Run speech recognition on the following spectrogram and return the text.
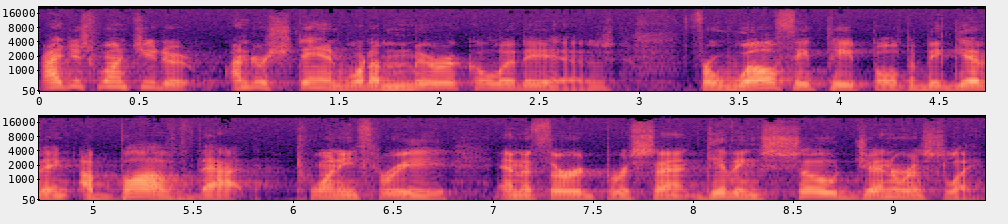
I just want you to understand what a miracle it is for wealthy people to be giving above that 23 and a third percent, giving so generously.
